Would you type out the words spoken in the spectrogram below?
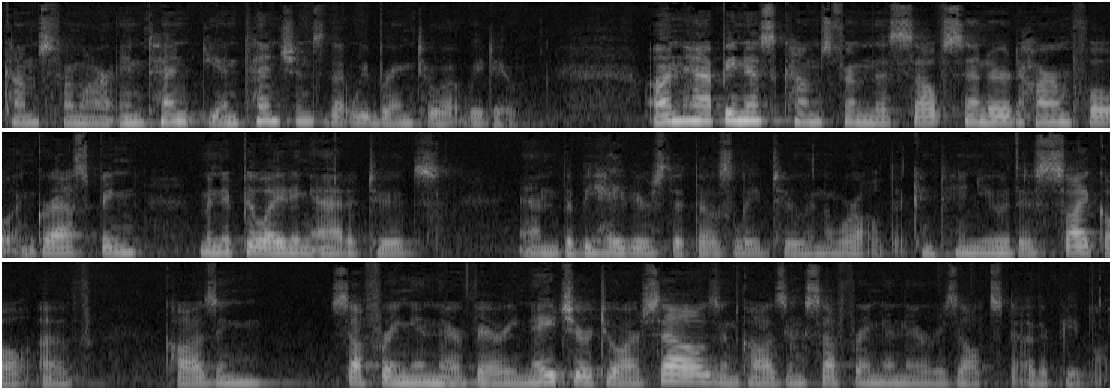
Comes from our intent, the intentions that we bring to what we do. Unhappiness comes from the self centered, harmful, and grasping, manipulating attitudes and the behaviors that those lead to in the world that continue this cycle of causing suffering in their very nature to ourselves and causing suffering in their results to other people.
